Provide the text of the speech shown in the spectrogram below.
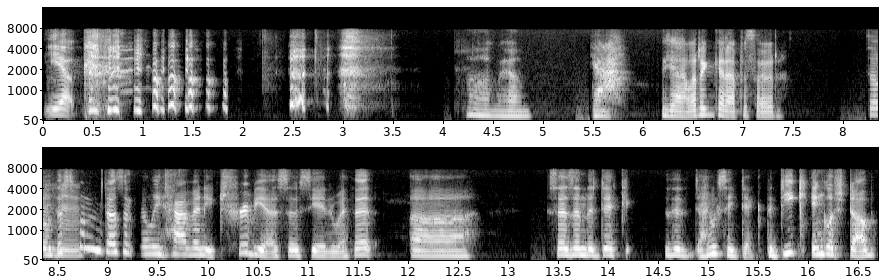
Yep. Oh man. Yeah. Yeah, what a good episode. So this Mhm. one doesn't really have any trivia associated with it. Uh, says in the Dick, the I always say Dick, the Deke English dub,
